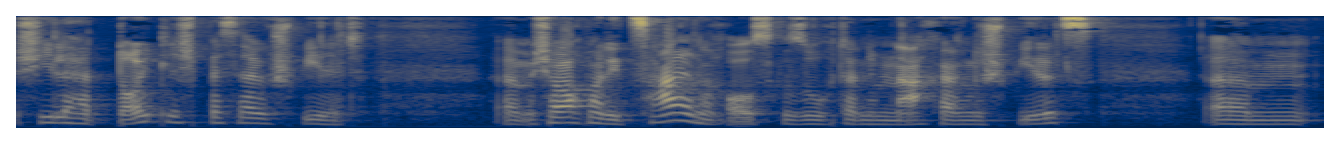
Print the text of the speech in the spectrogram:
Chile hat deutlich besser gespielt. Ähm, ich habe auch mal die Zahlen rausgesucht dann im Nachgang des Spiels. Ähm,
